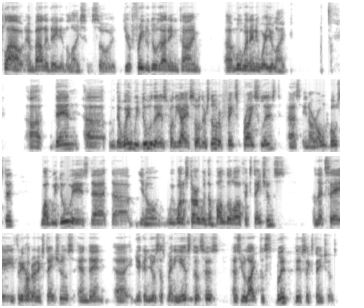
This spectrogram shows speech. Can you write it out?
cloud and validating the license. So you're free to do that anytime, uh, move it anywhere you like. Uh, then uh, the way we do this for the ISO, there's not a fixed price list as in our own hosted what we do is that, uh, you know, we want to start with a bundle of extensions, let's say 300 extensions, and then uh, you can use as many instances as you like to split these extensions.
